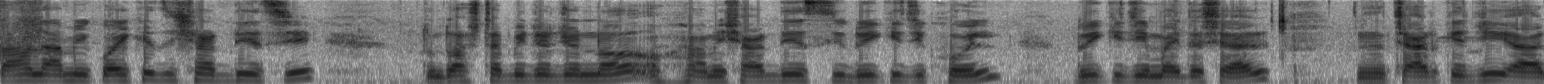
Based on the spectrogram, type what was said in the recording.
তাহলে আমি কয় কেজি সার দিয়েছি? দশটা পিঠের জন্য আমি সার দিয়েছি দুই কেজি খৈল, দুই কেজি মাইদা সার চার কেজি আর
